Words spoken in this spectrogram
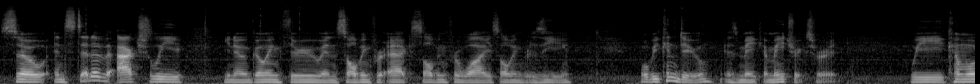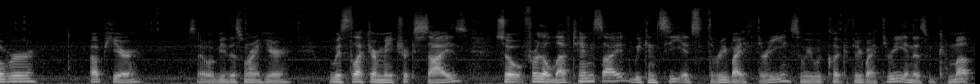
So instead of actually, you know, going through and solving for x, solving for y, solving for z, what we can do is make a matrix for it. We come over up here, so it would be this one right here, would select our matrix size. So for the left hand side, we can see it's 3 by 3. So we would click 3 by 3 and this would come up.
